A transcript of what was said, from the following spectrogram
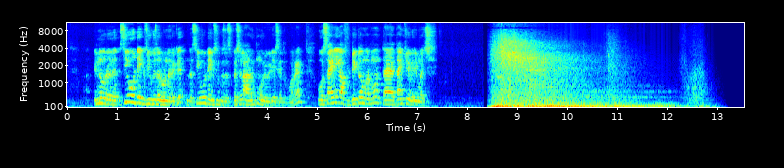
இன்னொரு சிஓடி எக்ஸிக்யூசர் ஒன்று இருக்கு. இந்த சிஓடி எக்ஸிக்யூசர் ஸ்பெஷலாக அதுக்கும் ஒரு வீடியோ சேர்த்து போடுறேன். ஓ சைனிங் ஆஃப் டிட்டோ மர்மோ தேங்க்யூ வெரி மச்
